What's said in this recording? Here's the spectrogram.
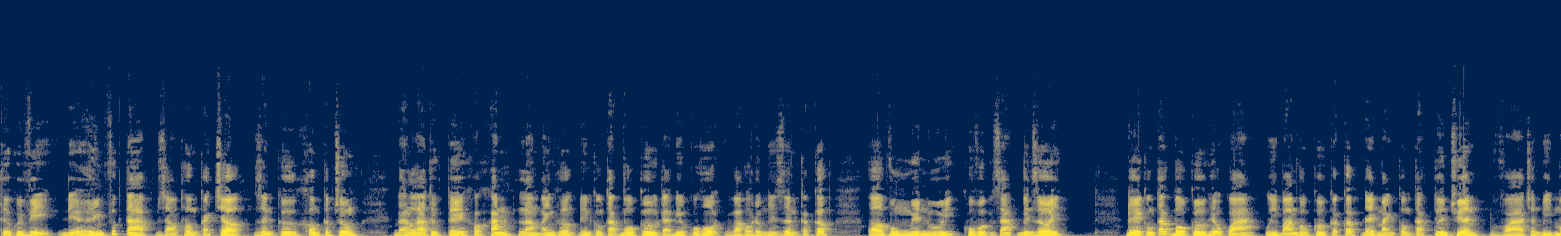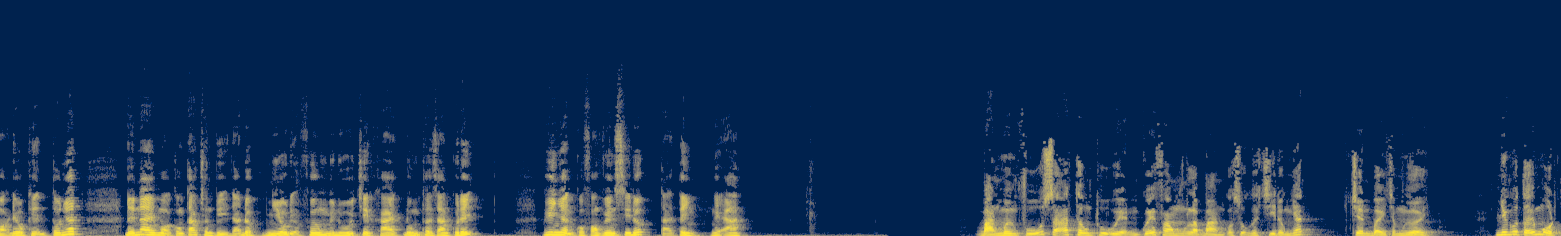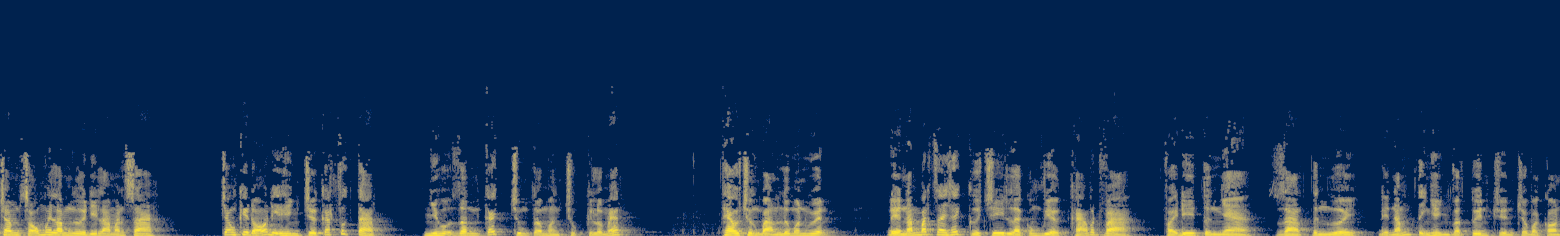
Thưa quý vị, địa hình phức tạp, giao thông cách trở, dân cư không tập trung đang là thực tế khó khăn làm ảnh hưởng đến công tác bầu cử đại biểu Quốc hội và Hội đồng nhân dân các cấp ở vùng miền núi, khu vực giáp biên giới. Để công tác bầu cử hiệu quả, Ủy ban bầu cử các cấp đẩy mạnh công tác tuyên truyền và chuẩn bị mọi điều kiện tốt nhất. Đến nay, mọi công tác chuẩn bị đã được nhiều địa phương miền núi triển khai đúng thời gian quy định. Ghi nhận của phóng viên Sĩ Đức tại tỉnh Nghệ An. Bản Mường Phú, xã Thông Thụ, huyện Quế Phong là bản có số cử tri đông nhất, trên 700 người. Nhưng có tới 165 người đi làm ăn xa. Trong khi đó địa hình chưa cắt phức tạp, nhiều hộ dân cách trung tâm hàng chục km. Theo trường bản Lương Văn Nguyện, để nắm bắt danh sách cử tri là công việc khá vất vả, phải đi từng nhà, ra từng người để nắm tình hình và tuyên truyền cho bà con.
